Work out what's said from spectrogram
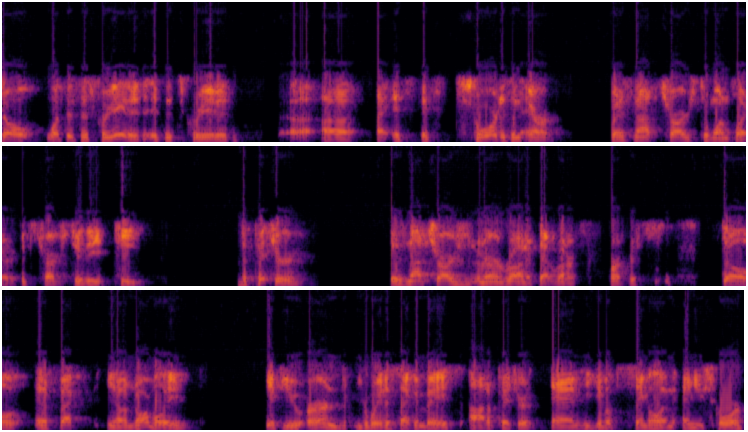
So what this has created is it's created uh, uh, it's it's scored as an error, but it's not charged to one player. It's charged to the team. The pitcher is not charged an earned run if that runner scores. So in effect, you know, normally if you earned your way to second base on a pitcher and he give up a single and, and you score,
